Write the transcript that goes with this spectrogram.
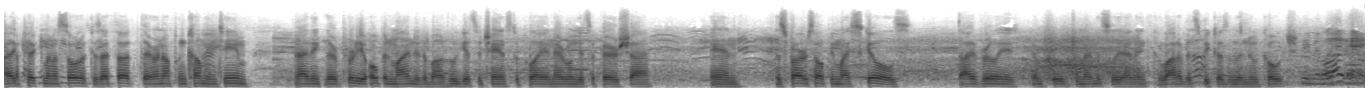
I picked Minnesota because I thought they were an up-and-coming team, and I think they're pretty open-minded about who gets a chance to play, and everyone gets a fair shot. And as far as helping my skills, I've really improved tremendously. I think a lot of it's because of the new coach. Well, hey,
